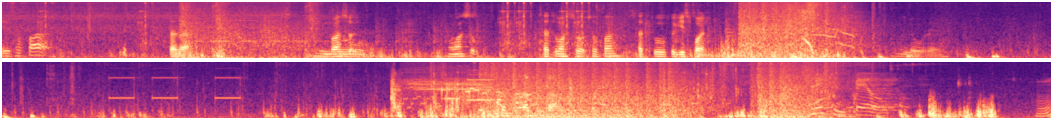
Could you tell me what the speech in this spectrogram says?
Eh Safa. Tak tak. Masuk. Dah masuk. Satu masuk sofa, satu pergi spawn. Low dia. Mission failed. Hmm?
